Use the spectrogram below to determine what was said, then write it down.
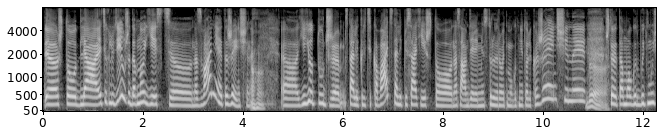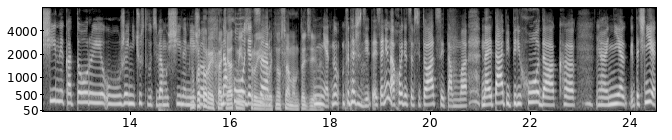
э, что для этих людей уже давно есть э, название, это женщины. Ага. Э, Ее тут же стали критиковать, стали писать ей, что на самом деле менструировать могут не только женщины, Да. что это могут быть мужчины, которые уже не чувствуют себя мужчинами, Ну, которые хотят находятся менструировать, но в самом-то деле. нет, ну подожди, то есть они находятся в ситуации там э, на этапе перехода к э, не, точнее,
